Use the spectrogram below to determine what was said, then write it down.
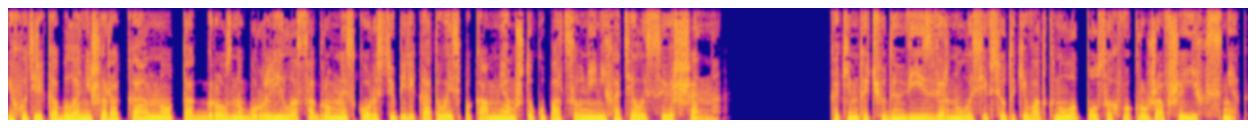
И хоть река была не широка, но так грозно бурлила, с огромной скоростью перекатываясь по камням, что купаться в ней не хотелось совершенно. Каким-то чудом Ви извернулась и все таки воткнула посох в окружавший их снег.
